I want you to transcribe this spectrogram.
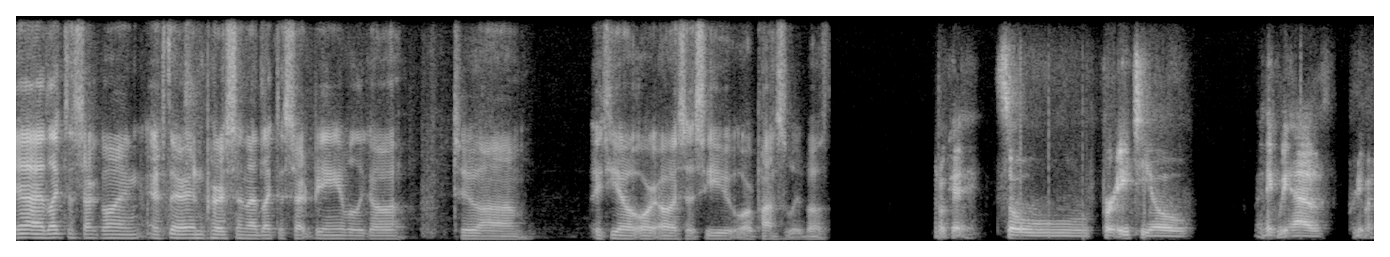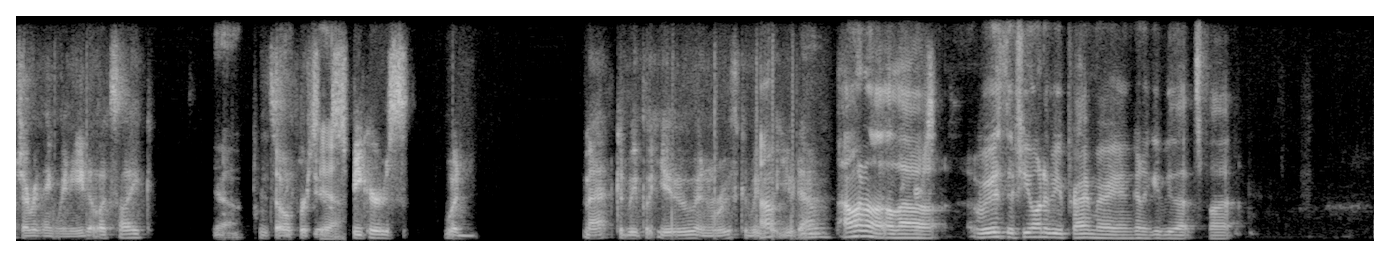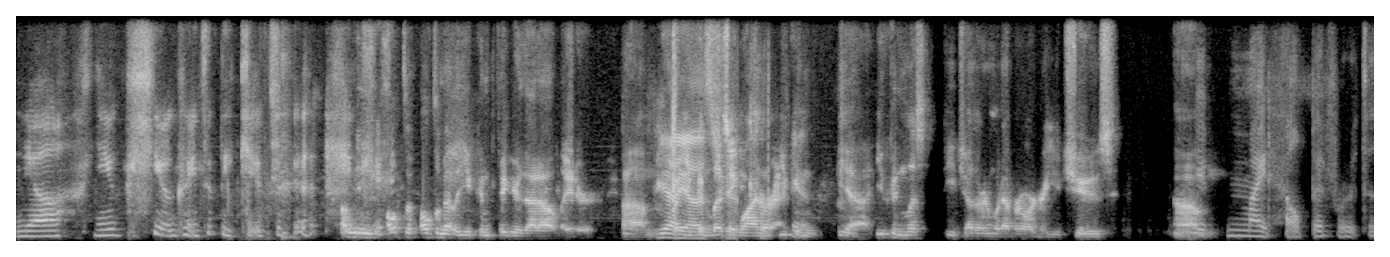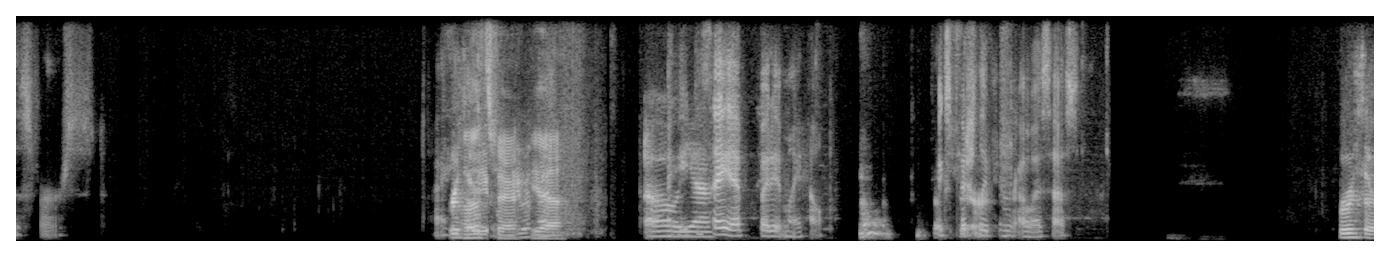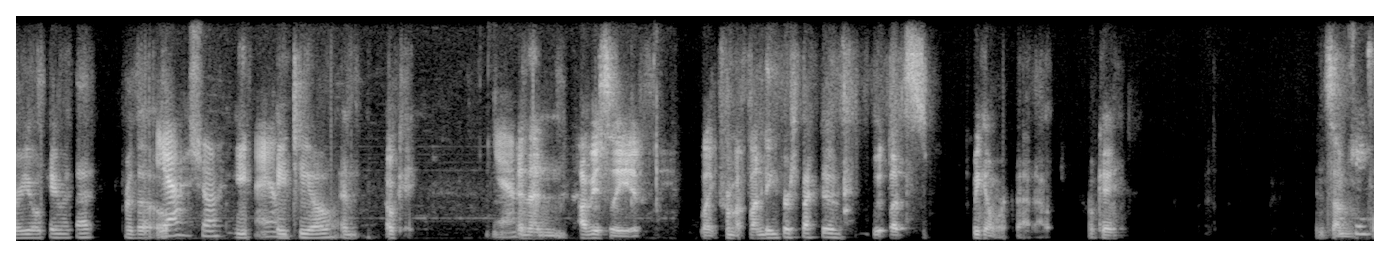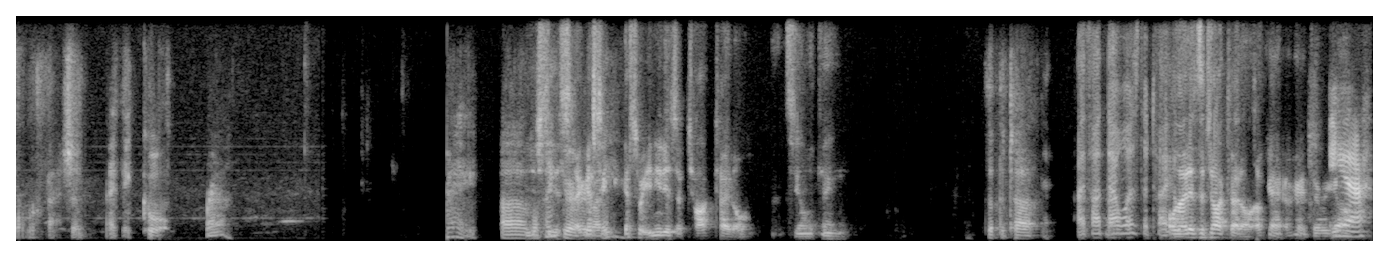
Yeah, I'd like to start going, if they're in person, I'd like to start being able to go to um, ATO or OSSU or possibly both. Okay, so for ATO, I think we have pretty much everything we need, it looks like. Yeah, And so for Yeah. speakers, would, Matt, could we put you and Ruth, could we Oh, put you down? I want to allow Ruth, if you want to be primary, I'm going to give you that spot. Yeah, you you're going to take it. I mean, ulti- ultimately, you can figure that out later. Um, Yeah, yeah, you can list true. one, you Correct. can, yeah, you can list each other in whatever order you choose. Um, It might help if Ruth is first. Ruth, Oh, that's fair. with that? Yeah. I Oh, hate to yeah. say it, but it might help, no, I think that's especially fair. for OSS. Ruth, are you okay with that for the Yeah, sure. E- I. ATO? And, okay. Yeah. And then obviously if, like, from a funding perspective, let's, we can work that out, okay? In some Okay. form or fashion, I think, cool. Right on. Right, uh, well, just need thank to- you, I guess, I guess what you need is a talk title. That's the only thing. It's at the top. I thought that was the title. Oh, that is the talk title. Okay, okay, there we go. Yeah.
